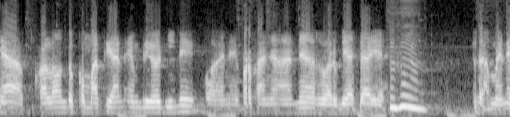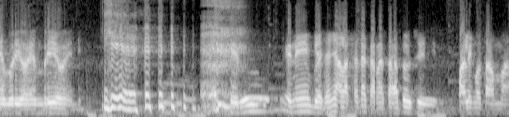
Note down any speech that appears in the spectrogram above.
Siap. Kalau untuk kematian embrio dini, wah ini pertanyaannya luar biasa ya. Mhm. Sudah main embrio-embrio ini. Iya. Itu ini biasanya alasannya karena satu sih paling utama,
